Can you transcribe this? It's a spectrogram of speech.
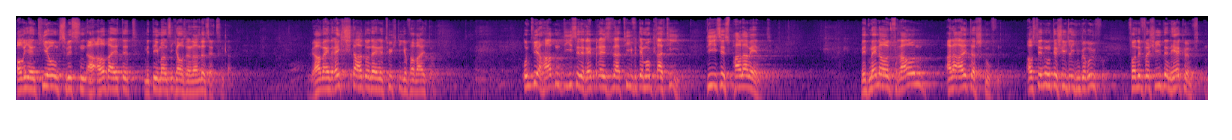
Orientierungswissen erarbeitet, mit dem man sich auseinandersetzen kann. Wir haben einen Rechtsstaat und eine tüchtige Verwaltung. Und wir haben diese repräsentative Demokratie, dieses Parlament mit Männern und Frauen aller Altersstufen, aus den unterschiedlichen Berufen, von den verschiedenen Herkünften,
